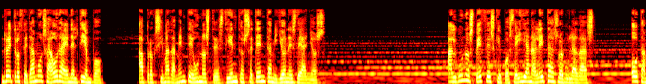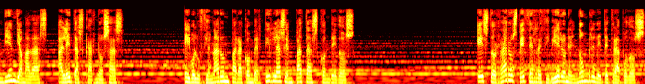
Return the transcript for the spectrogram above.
Retrocedamos ahora en el tiempo. Aproximadamente unos 370 millones de años. Algunos peces que poseían aletas lobuladas. O también llamadas, aletas carnosas. Evolucionaron para convertirlas en patas con dedos. Estos raros peces recibieron el nombre de tetrápodos.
